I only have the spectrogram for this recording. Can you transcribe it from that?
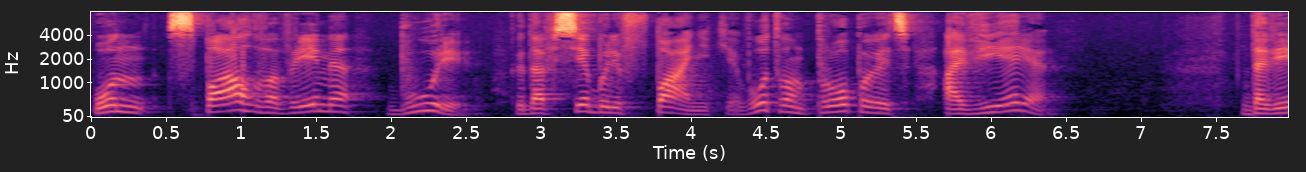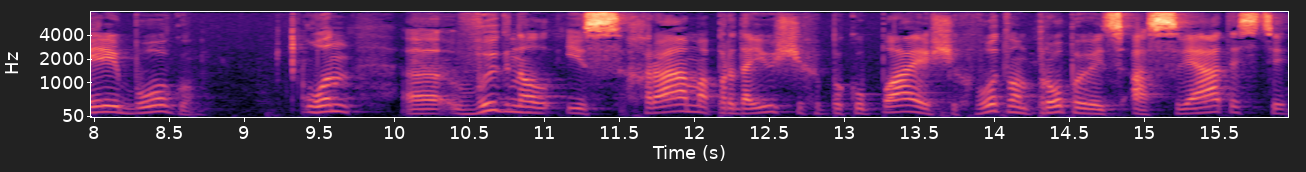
Он спал во время бури, когда все были в панике. Вот вам проповедь о вере, доверии Богу. Он э, выгнал из храма продающих и покупающих. Вот вам проповедь о святости.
